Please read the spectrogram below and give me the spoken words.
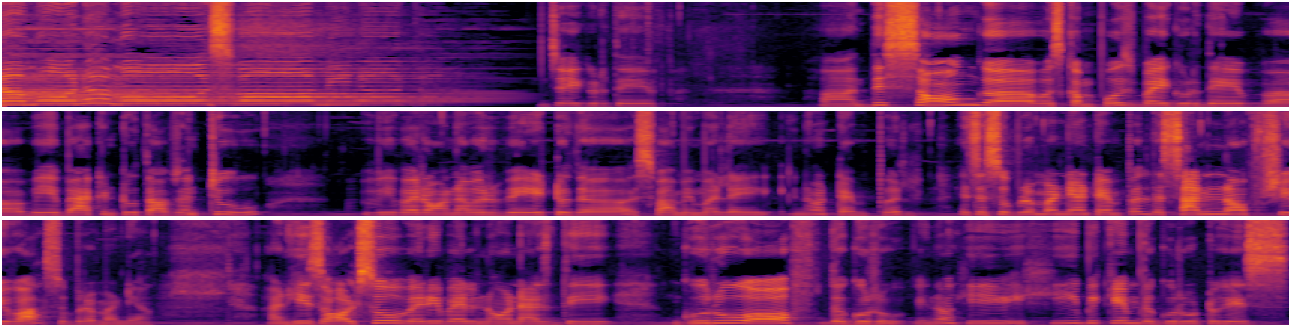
नमो नमो स्वामिनाथ। जय गुरुदेव। Uh, this uh, was composed by Gurudev uh, way back in 2002. We were on our way to the Swami Malai, you know, temple. It's a Subramanya temple, the son of Shiva, Subramanya, and he's also very well known as the Guru of the Guru. You know, he he became the Guru to his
